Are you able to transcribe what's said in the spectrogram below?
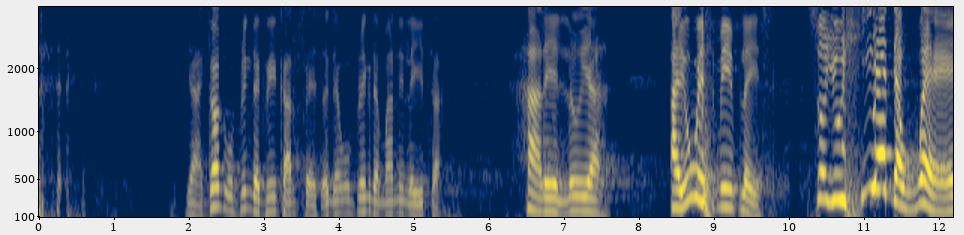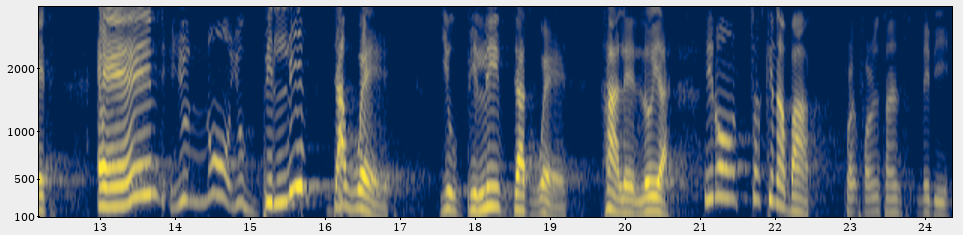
yeah, God will bring the green card first and then we'll bring the money later. Hallelujah. Are you with me, please? So you hear the word and you know, you believe that word. You believe that word. Hallelujah. You know, talking about, for, for instance, maybe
